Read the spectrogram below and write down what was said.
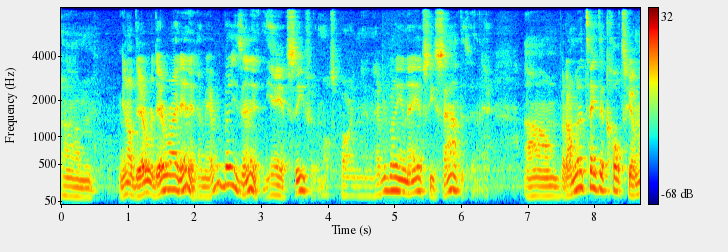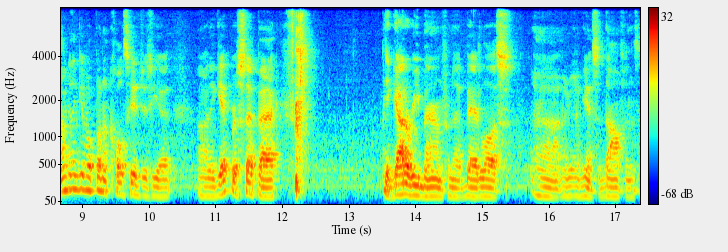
um, you know, they're they're right in it. I mean, everybody's in it in the AFC for the most part, and everybody in the AFC South is in there. Um, but I'm going to take the Colts here. I'm not going to give up on the Colts here just yet. Uh, they get Brissett back. They got to rebound from that bad loss uh, against the Dolphins.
